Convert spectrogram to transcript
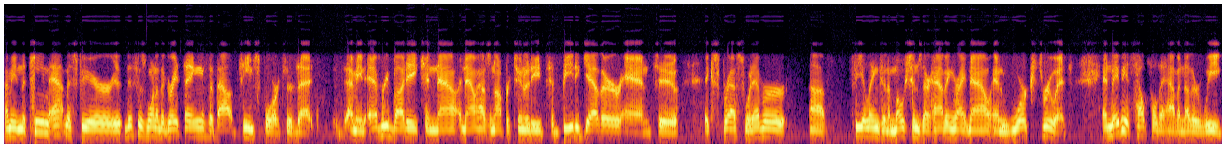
I mean, the team atmosphere. This is one of the great things about team sports is that I mean everybody can now now has an opportunity to be together and to express whatever uh, feelings and emotions they're having right now and work through it. And maybe it's helpful to have another week,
